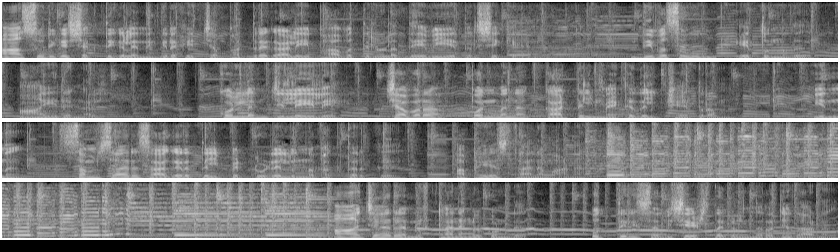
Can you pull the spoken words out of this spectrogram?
ആസുരിക ശക്തികളെ നിഗ്രഹിച്ച ഭദ്രകാളി ഭാവത്തിലുള്ള ദേവിയെ ദർശിക്കാൻ ദിവസവും എത്തുന്നത് ആയിരങ്ങൾ. കൊല്ലം ജില്ലയിലെ ചവറ പൊന്മന കാട്ടിൽ മേക്കതിൽ ക്ഷേത്രം ഇന്ന് സംസാര സാഗരത്തിൽ പെട്ടുഴലുന്ന ഭക്തർക്ക് അഭയസ്ഥാനമാണ്. ആചാര അനുഷ്ഠാനങ്ങൾ കൊണ്ട് ഒത്തിരി സവിശേഷതകൾ നിറഞ്ഞതാണ്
